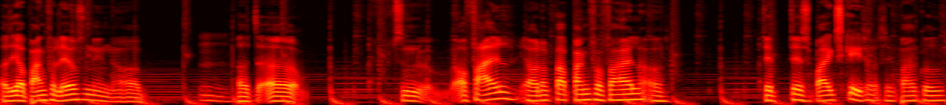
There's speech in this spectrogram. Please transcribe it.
Og jeg er bange for at lave sådan en, og Mm. og, og, sådan, og fejle. Jeg var nok bare bange for at fejle, og det, det er så bare ikke sket, og det er bare gået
